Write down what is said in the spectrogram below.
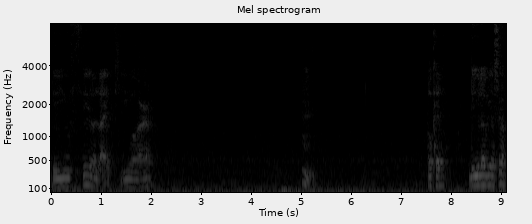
Do you feel like you are Hmm. Okay. Do you love yourself?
